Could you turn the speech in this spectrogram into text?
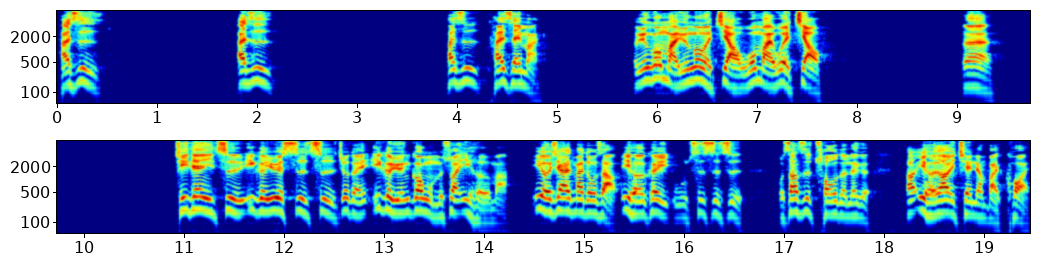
还是还是还是还是谁买？员工买，员工也叫我买，我也叫。嗯，七天一次，一个月四次，就等于一个员工，我们算一盒嘛。一盒现在卖多少？一盒可以五次四次。我上次抽的那个，啊，一盒要一千两百块。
